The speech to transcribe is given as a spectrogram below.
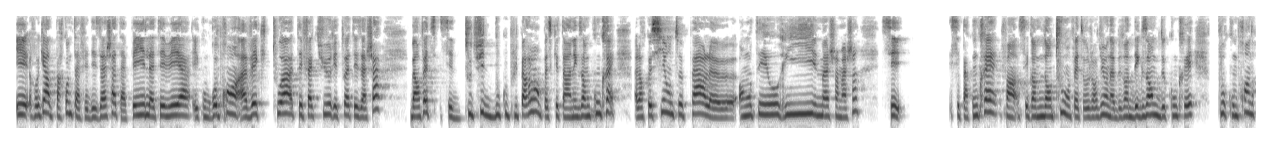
Et regarde, par contre, t'as fait des achats, t'as payé de la TVA et qu'on reprend avec toi tes factures et toi tes achats, bah en fait c'est tout de suite beaucoup plus parlant parce que tu as un exemple concret. Alors que si on te parle euh, en théorie, machin machin, c'est c'est pas concret. Enfin, c'est comme dans tout en fait. Aujourd'hui, on a besoin d'exemples, de concret pour comprendre.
